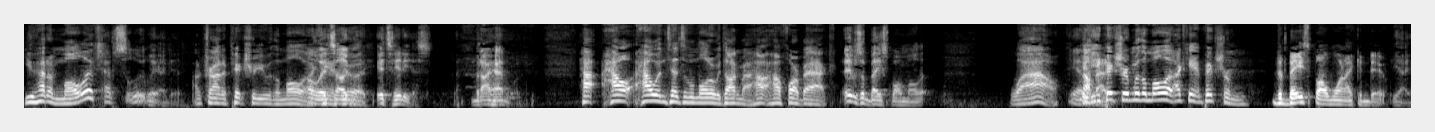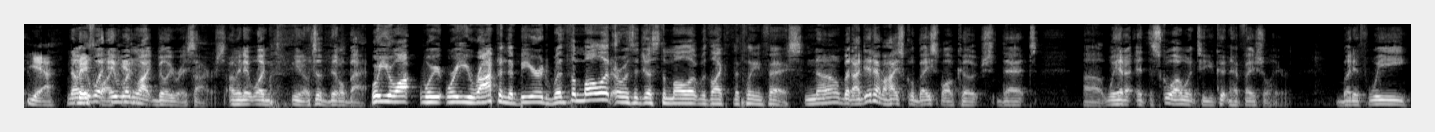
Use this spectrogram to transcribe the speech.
You had a mullet. Absolutely, I did. I'm trying to picture you with a mullet. Oh, it's ugly. it. It's hideous. But I had one. How how how intense of a mullet are we talking about? How how far back? It was a baseball mullet. Wow. Yeah, Can you bad. picture him with a mullet? I can't picture him. The baseball one I can do. Yeah, yeah. No, it, baseball wa- I it wasn't like Billy Ray Cyrus. I mean, it wasn't, you know, to the middle back. Were you were, were you rocking the beard with the mullet, or was it just the mullet with like the clean face? No, but I did have a high school baseball coach that uh, we had a, at the school I went to. You couldn't have facial hair, but if we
